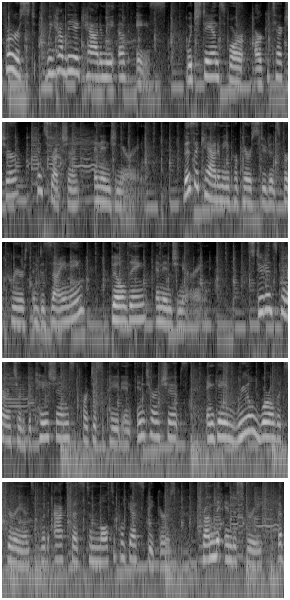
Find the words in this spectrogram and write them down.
First, we have the Academy of ACE, which stands for Architecture, Construction, and Engineering. This academy prepares students for careers in designing, building, and engineering. Students can earn certifications, participate in internships, and gain real-world experience with access to multiple guest speakers from the industry that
